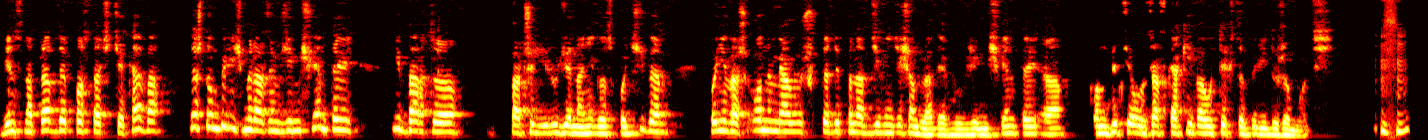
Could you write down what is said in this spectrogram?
Więc naprawdę postać ciekawa. Zresztą byliśmy razem w Ziemi Świętej i bardzo patrzyli ludzie na niego z podziwem, ponieważ on miał już wtedy ponad 90 lat, jak był w Ziemi Świętej, a kondycją zaskakiwał tych, co byli dużo młodsi. Mhm.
